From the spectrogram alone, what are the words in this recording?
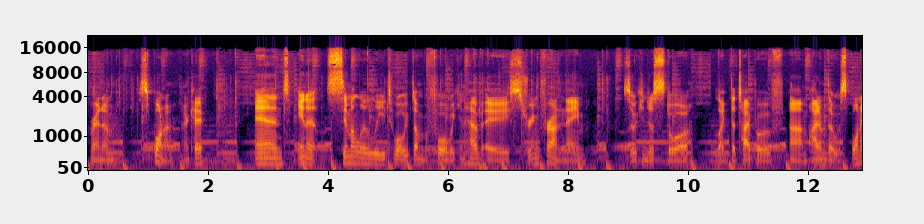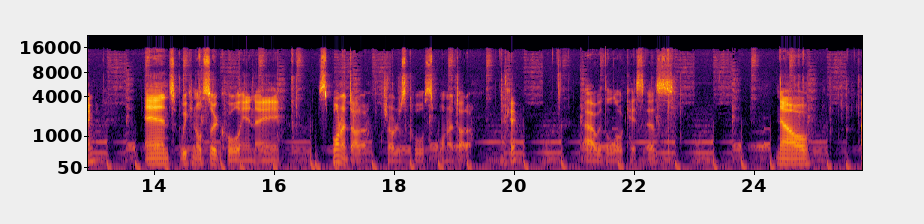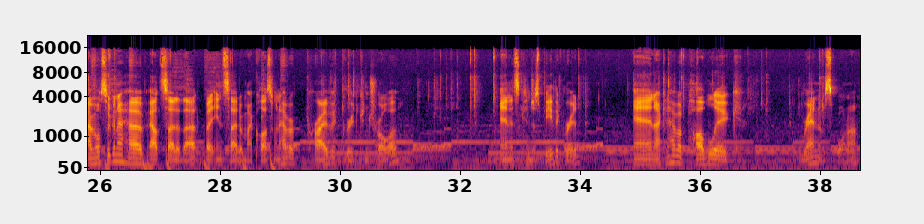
random spawner, okay? And in it, similarly to what we've done before, we can have a string for our name. So we can just store like the type of um, item that we're spawning. And we can also call in a spawner data, which I'll just call spawner data. Okay. Uh, with the lowercase s. Now, I'm also going to have outside of that, but inside of my class, I'm going to have a private grid controller. And this can just be the grid. And I can have a public random spawner.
